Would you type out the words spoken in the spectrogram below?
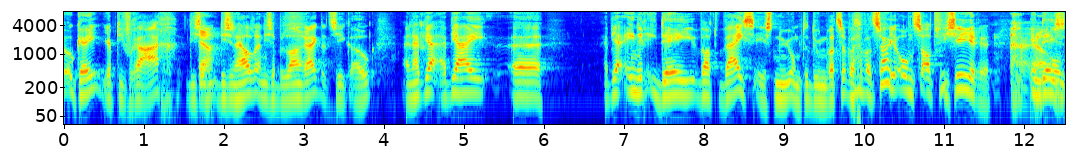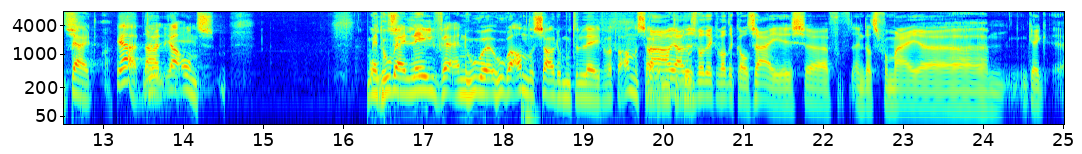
oké, je hebt die vraag, die zijn, Ja. die zijn helder en die zijn belangrijk, dat zie ik ook. En heb jij, heb jij, eh, heb jij enig idee wat wijs is nu om te doen? Wat, zou- wat, wat zou je ons adviseren in Ja, deze ons. tijd? Ja, de- Nou, ja, ons. Met hoe wij leven en hoe we, hoe we anders zouden moeten leven, wat we anders zouden Nou ja, dus wat ik, wat ik al zei is, eh, en dat is voor mij, eh, kijk,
